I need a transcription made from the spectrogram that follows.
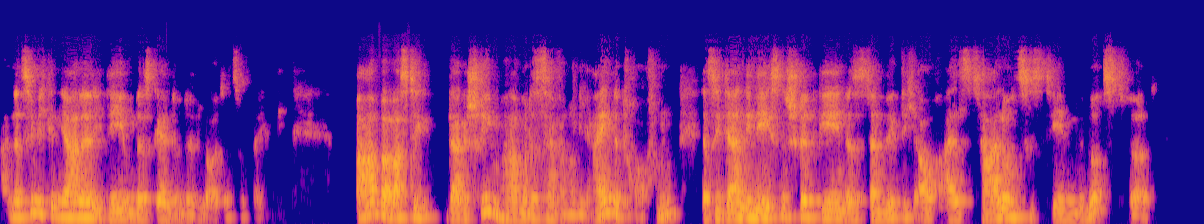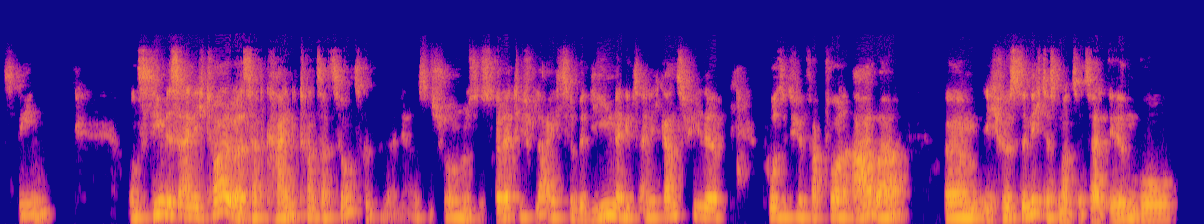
eine ziemlich geniale Idee, um das Geld unter die Leute zu bringen. Aber was sie da geschrieben haben, und das ist einfach noch nicht eingetroffen, dass sie dann den nächsten Schritt gehen, dass es dann wirklich auch als Zahlungssystem genutzt wird, Steam. Und Steam ist eigentlich toll, weil es hat keine Transaktionsgebühren. Ja. Das ist schon, es ist relativ leicht zu bedienen. Da gibt es eigentlich ganz viele positive Faktoren. Aber ähm, ich wüsste nicht, dass man zurzeit irgendwo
